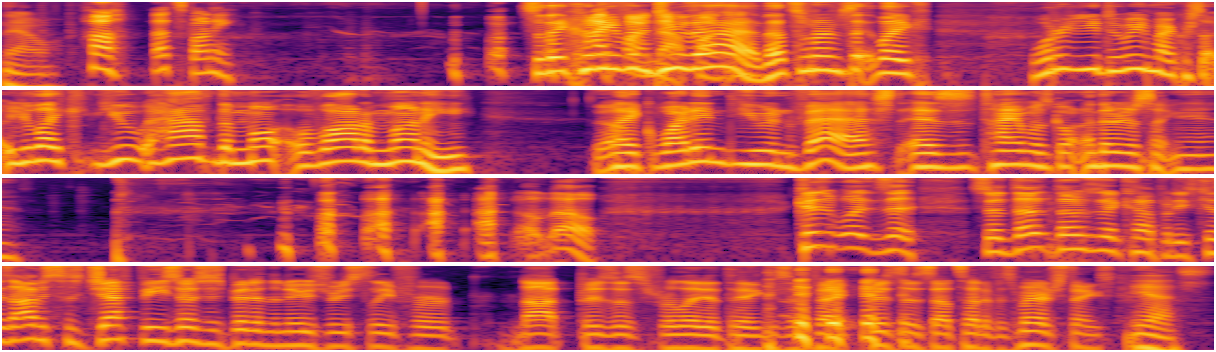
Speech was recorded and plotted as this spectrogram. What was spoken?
now. Huh. That's funny. So they couldn't even do that that. That's what I'm saying. Like, what are you doing, Microsoft? You're like you have the mo- a lot of money. Yeah. Like, why didn't you invest as time was going? And they're just like, yeah. I don't know. Because it was uh, so th- those are the companies. Because obviously Jeff Bezos has been in the news recently for not business related things. In fact, business outside of his marriage things. Yes.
